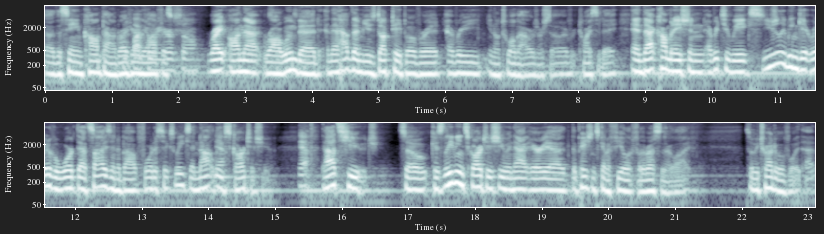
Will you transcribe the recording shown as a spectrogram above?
uh, the same compound right here in the office, right on that raw wound bed, and then have them use duct tape over it every you know 12 hours or so, every twice a day. And that combination every two weeks. Usually, we can get rid of a wart that size in about four to six weeks and not leave yeah. scar tissue. Yeah, that's huge. So, because leaving scar tissue in that area, the patient's going to feel it for the rest of their life. So, we try to avoid that.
